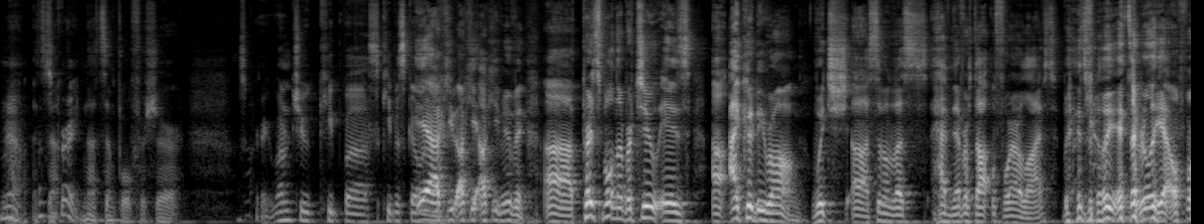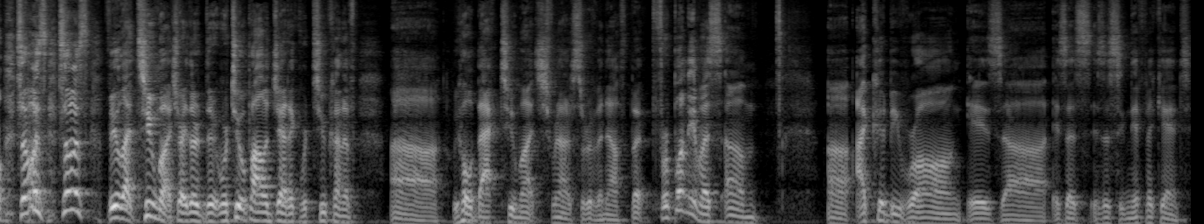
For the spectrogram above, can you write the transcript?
Yeah, uh, that's not, great. Not simple for sure. That's great. Why don't you keep us keep us going? Yeah, I'll keep, I'll keep, I'll keep moving. Uh, principle number two is uh, I could be wrong, which uh, some of us have never thought before in our lives. But it's really it's really helpful. Some of us some of us feel that too much, right? They're, they're, we're too apologetic. We're too kind of uh, we hold back too much. We're not sort of enough. But for plenty of us, um, uh, I could be wrong is uh, is a is a significant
